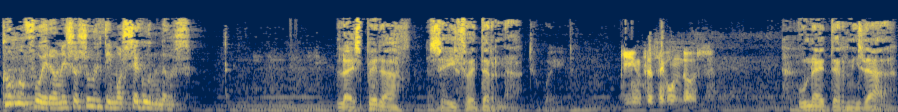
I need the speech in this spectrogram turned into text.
¿Cómo fueron esos últimos segundos? La espera se hizo eterna. 15 segundos. Una eternidad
